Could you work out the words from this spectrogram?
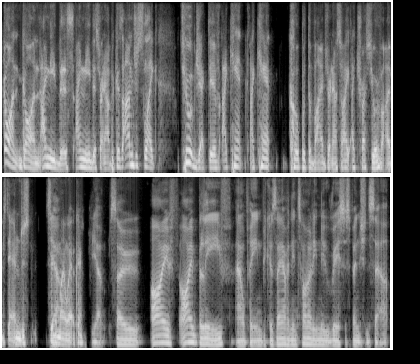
Go on, go on. I need this. I need this right now because I'm just like too objective. I can't I can't cope with the vibes right now. So I, I trust your vibes, Dan. Just send Yeah. them my way, okay? Yeah. So I've I believe Alpine because they have an entirely new rear suspension setup.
